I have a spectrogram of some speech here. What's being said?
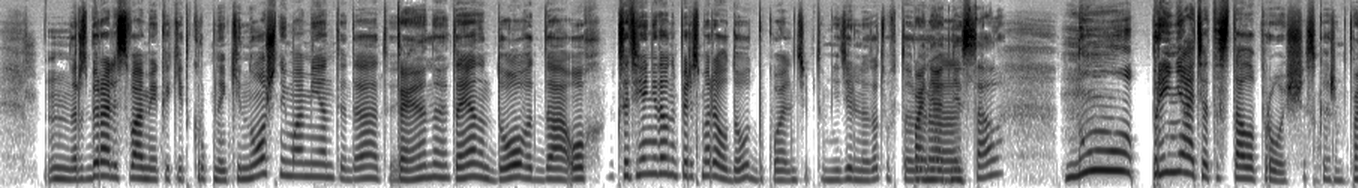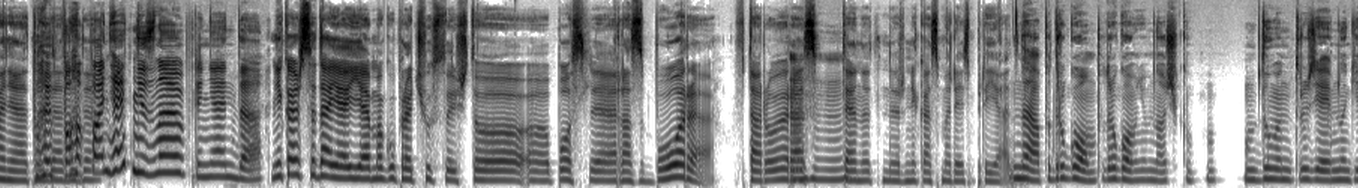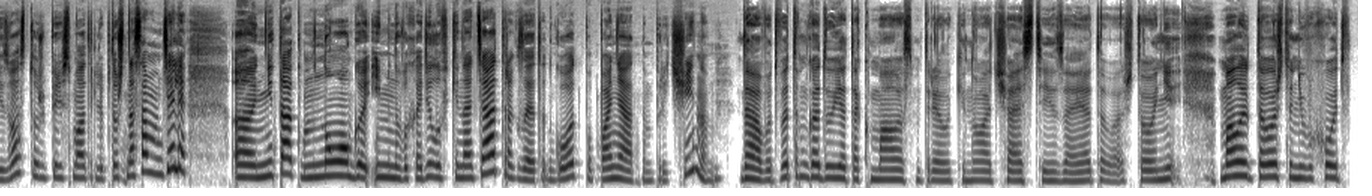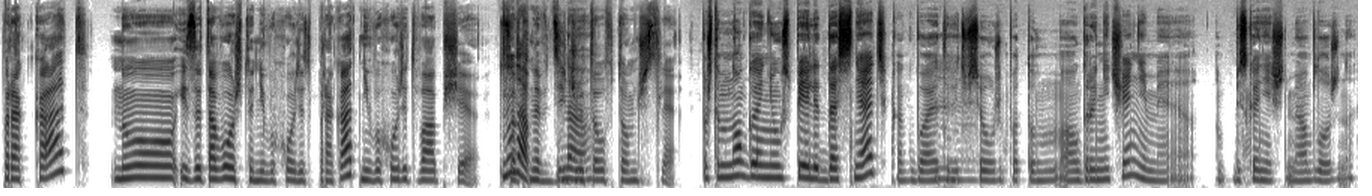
Разбирали с вами какие-то крупные киношные моменты, да, Теннет. Теннет, Довод, да, ох. Кстати, я недавно пересмотрела Довод буквально, типа, там, неделю назад во второй Понять раз. не стало? Ну, принять это стало проще, скажем так. Понятно, По- да, по- да, да. Понять не знаю, принять, да. Мне кажется, да, я, я могу прочувствовать, что э, после разбора второй раз Мгм. Теннет наверняка смотреть приятно. Да, по-другому, по-другому немножечко. Думаю, друзья, и многие из вас тоже пересматривали, потому что на самом деле э, не так много именно выходило в кинотеатрах за этот год по понятным причинам. Да, вот в этом году я так мало смотрела кино отчасти из-за этого, что не... мало того, что не выходит в прокат, но из-за того, что не выходит в прокат, не выходит вообще. Ну да, Собственно, в да. digital в том числе. Потому что многое не успели доснять, как бы, а это ведь Мгм. все уже потом ограничениями бесконечными обложено.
